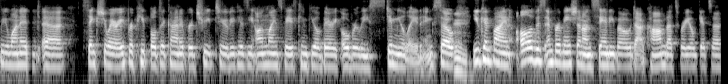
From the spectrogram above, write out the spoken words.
We wanted. Uh, sanctuary for people to kind of retreat to because the online space can feel very overly stimulating. So mm. you can find all of this information on sandyvo.com. That's where you'll get to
